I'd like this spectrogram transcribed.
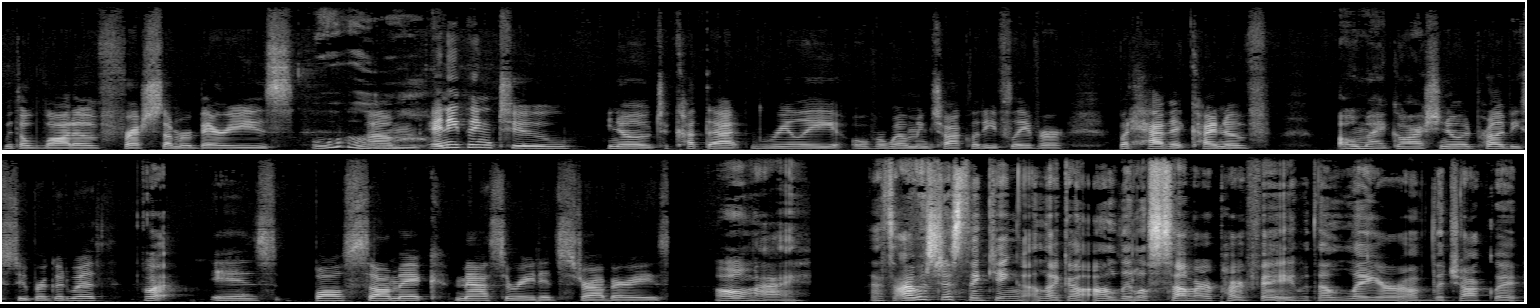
with a lot of fresh summer berries, Ooh. um, anything to you know to cut that really overwhelming chocolatey flavor, but have it kind of, oh my gosh, you know, it'd probably be super good with what? is balsamic macerated strawberries. Oh my. That's I was just thinking like a, a little summer parfait with a layer of the chocolate,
